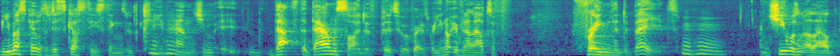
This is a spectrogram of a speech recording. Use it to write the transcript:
you must be able to discuss these things with clean mm-hmm. hands. You, it, that's the downside of political correctness, where you're not even allowed to f- frame the debate. Mm-hmm. And she wasn't allowed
